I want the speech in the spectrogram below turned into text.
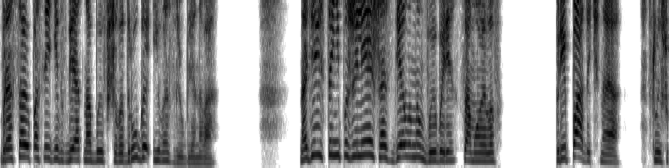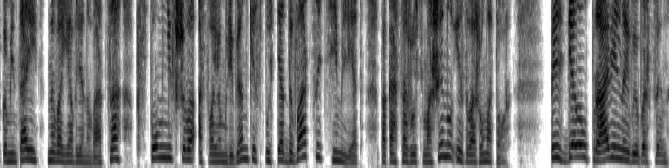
Бросаю последний взгляд на бывшего друга и возлюбленного. Надеюсь, ты не пожалеешь о сделанном выборе, Самойлов. Припадочная. Слышу комментарий новоявленного отца, вспомнившего о своем ребенке спустя 27 лет, пока сажусь в машину и завожу мотор. Ты сделал правильный выбор, сын.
